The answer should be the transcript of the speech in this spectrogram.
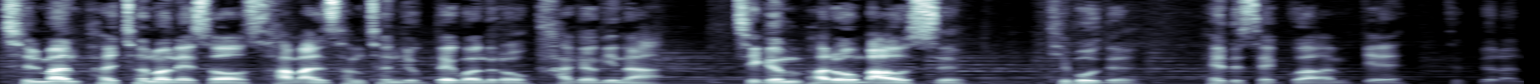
78,000원에서 43,600원으로 가격이 나. 지금 바로 마우스, 키보드, 헤드셋과 함께 특별한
